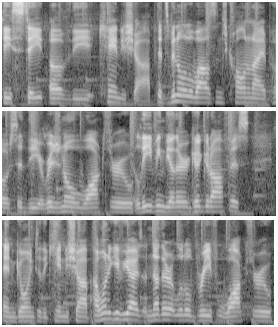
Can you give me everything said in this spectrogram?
the state of the candy shop. It's been a little while since Colin and I posted the original walkthrough, leaving the other Good Good office and going to the candy shop. I wanna give you guys another little brief walkthrough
